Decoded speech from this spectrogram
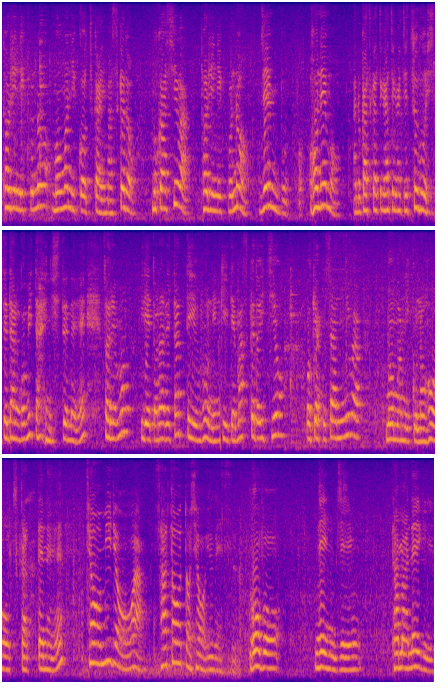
鶏肉のもも肉を使いますけど昔は鶏肉の全部骨もあのガチガチガチガチ潰して団子みたいにしてねそれも入れ取られたっていうふうに聞いてますけど一応お客さんにはもも肉の方を使ってね調味料は砂糖と醤油です。ごぼう人参玉ねぎ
